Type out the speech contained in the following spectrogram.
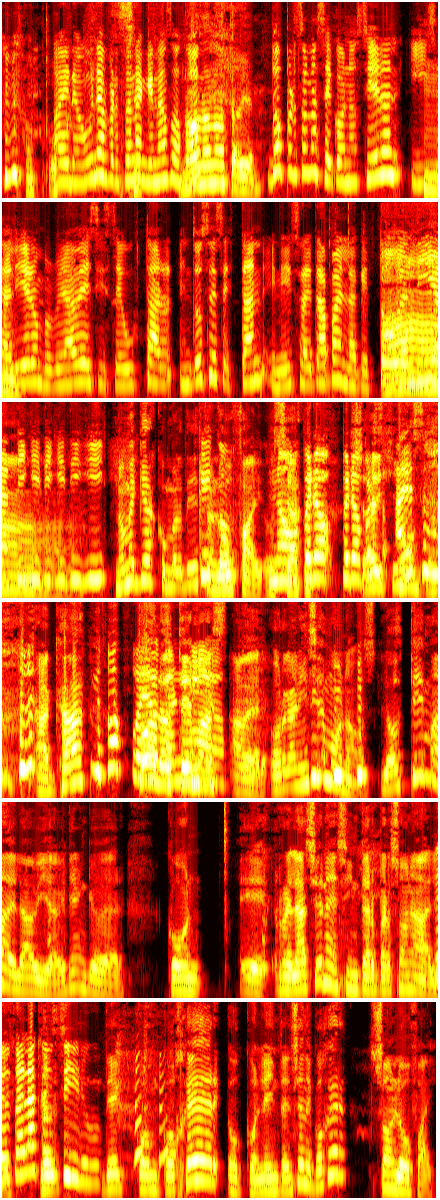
Bueno, una persona Sí. que no sos No, vos. no, no, está bien. Dos personas se conocieron y Mm. salieron por primera vez y se gustaron. Entonces están en esa etapa en la que todo el día Ah. tiki tiki tiki. No me quieras convertir ¿Qué esto en con- o No, sea, pero- pero ya por eso- a eso- acá No puedo todos los conmigo. temas, a ver, organicémonos. los temas de la vida que tienen que ver con eh, relaciones interpersonales. Los que- con Ciru. De con coger o con la intención de coger son low-fi.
